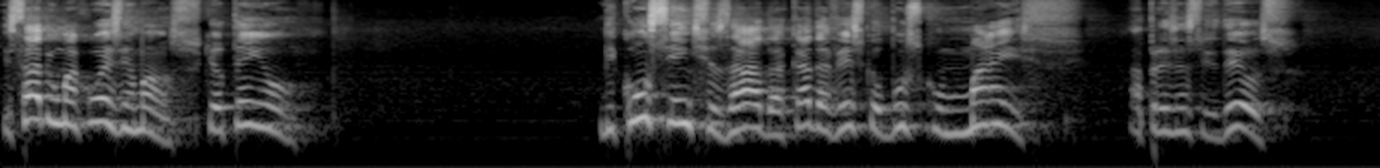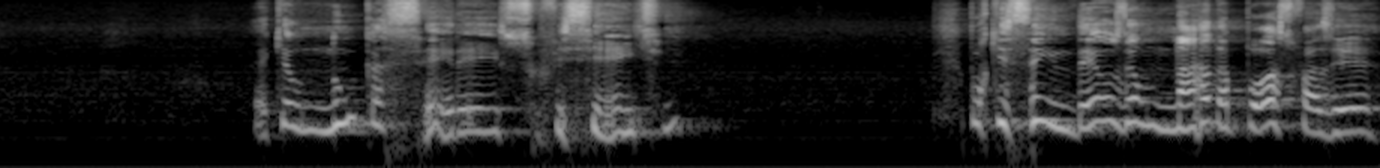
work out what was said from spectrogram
E sabe uma coisa, irmãos, que eu tenho me conscientizado a cada vez que eu busco mais a presença de Deus? É que eu nunca serei suficiente. Porque sem Deus eu nada posso fazer.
